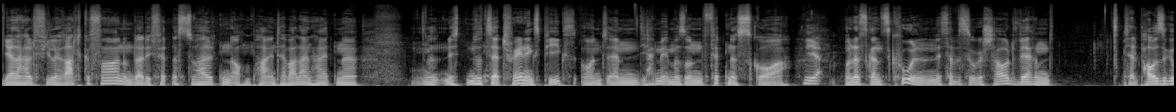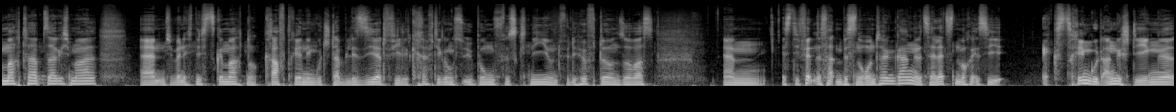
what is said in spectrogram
ja, dann halt viel Rad gefahren, um da die Fitness zu halten, auch ein paar Intervalleinheiten. Ne? Ich nutze ja Trainingspeaks und ähm, die haben ja immer so einen Fitness-Score. ja. Und das ist ganz cool. Und jetzt habe ich so geschaut, während ich halt Pause gemacht habe, sage ich mal. Ähm, ich habe ja nicht nichts gemacht, nur Krafttraining gut stabilisiert, viel Kräftigungsübungen fürs Knie und für die Hüfte und sowas. Ähm, ist die Fitness halt ein bisschen runtergegangen. Jetzt in der letzten Woche ist sie extrem gut angestiegen äh,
